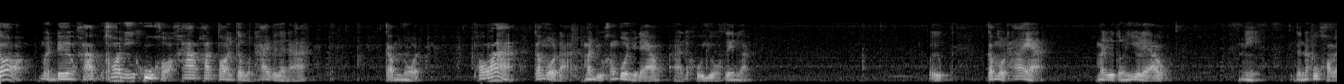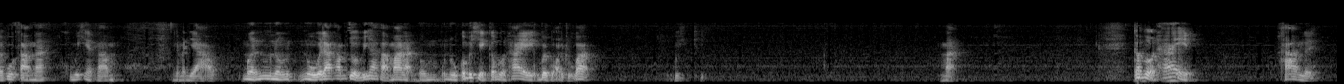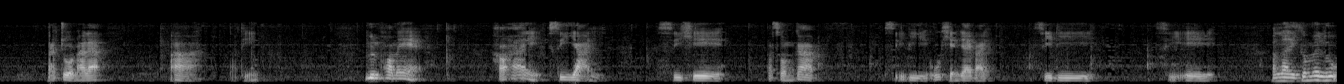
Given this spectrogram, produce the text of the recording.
ก็เหมือนเดิมครับ ข้อนี้ครูขอข้ามขั้นตอนกำหนดให้ไปเลยนะกำหนด เพราะว่ากำหนดอะมันอยู่ข้างบนอยู่แล้วอ่าเดี๋ยวครูโยงเส้นก่อนปึ๊บกำหนดให้อะ มันอยู่ตรงนี้อยู่แล้ว นี่เดี๋ยวนะครูขอไม่พูดซ้ำนะครูไม่เขียนซ้ำ เนี่ยมันยาว เหมือนหนูหนูเวลาทำโจทย์วิชาสามัญอะหนูหนูก็ไม่เขียนกำหนดให้บ่อยๆถูกป่ะมากำหนดให้ข้ามเลยจากโจทย์มาแล้ว อ่าตัดทิ้งรุ่นพ่อแม่ เขาให้ C ใหญ่ CK ผสมกับ CD โอ้เขียนใหญ่ไป CD CA อะไรก็ไม่รู้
